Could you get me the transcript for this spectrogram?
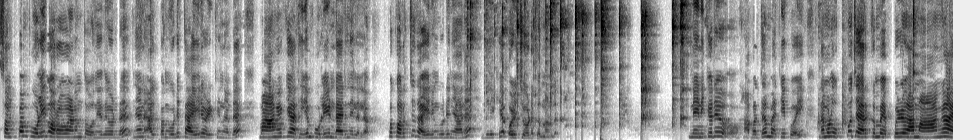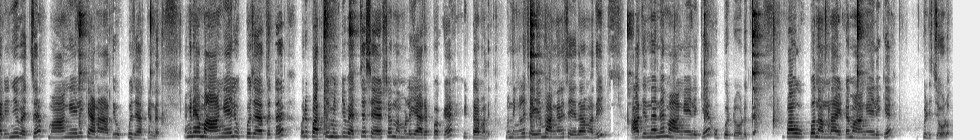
സ്വല്പം പുളി കുറവാണെന്ന് തോന്നിയത് കൊണ്ട് ഞാൻ അല്പം കൂടി തൈര് ഒഴിക്കുന്നുണ്ട്. മാങ്ങയ്ക്ക് അധികം പുളി ഉണ്ടായിരുന്നില്ലല്ലോ. അപ്പോൾ കുറച്ച് തൈരും കൂടി ഞാൻ ഇതിലേക്ക് ഒഴിച്ചു കൊടുക്കുന്നുണ്ട്. പിന്നെ എനിക്കൊരു അബദ്ധം പറ്റിപ്പോയി. നമ്മൾ ഉപ്പ് ചേർക്കുമ്പോൾ എപ്പോഴും ആ മാങ്ങ അരിഞ്ഞു വെച്ച് മാങ്ങയിലേക്കാണ് ആദ്യം ഉപ്പ് ചേർക്കേണ്ടത്. അങ്ങനെ ആ മാങ്ങയിൽ ഉപ്പ് ചേർത്തിട്ട് ഒരു പത്ത് മിനിറ്റ് വെച്ച ശേഷം നമ്മൾ ഈ അരപ്പൊക്കെ ഇട്ടാൽ മതി. അപ്പം നിങ്ങൾ ചെയ്യുമ്പോൾ അങ്ങനെ ചെയ്താൽ മതി. ആദ്യം തന്നെ മാങ്ങയിലേക്ക് ഉപ്പിട്ട് കൊടുക്കുക. അപ്പോൾ ആ ഉപ്പ് നന്നായിട്ട് മാങ്ങയിലേക്ക് പിടിച്ചോളും.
